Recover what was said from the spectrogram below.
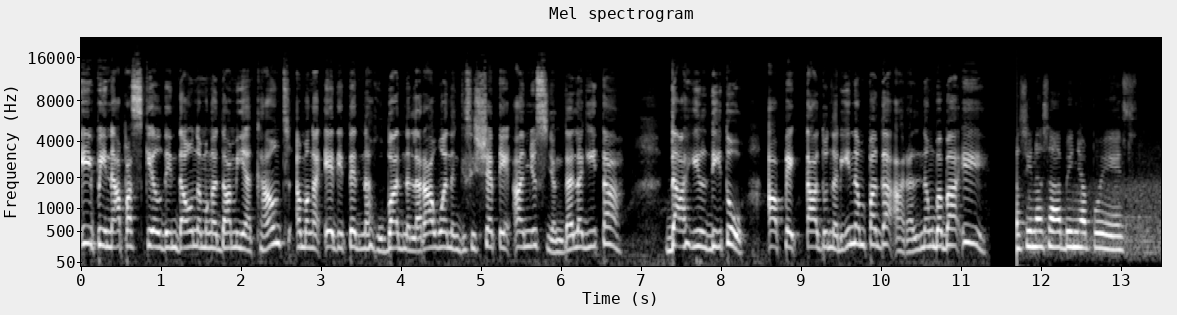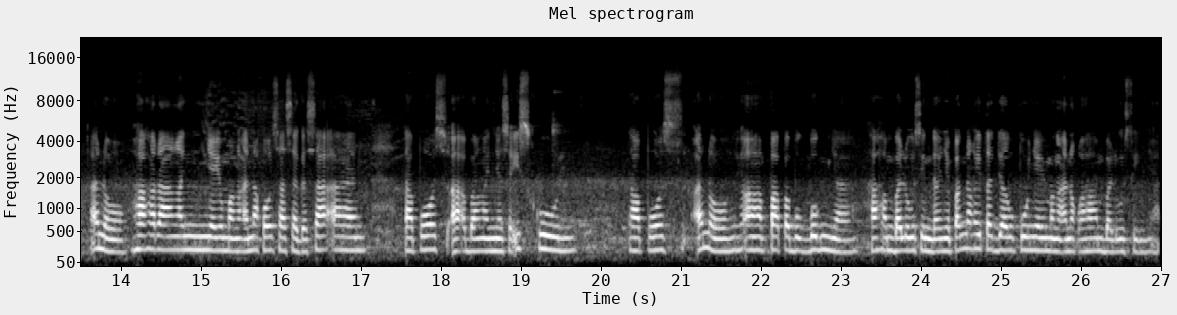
ipinapaskill din daw ng mga dummy account ang mga edited na hubad na larawan ng 17 anyos niyang dalagita. Dahil dito, apektado na rin ang pag-aaral ng babae. Sinasabi niya po is, ano, haharangan niya yung mga anak ko sa sagasaan, tapos aabangan niya sa school, tapos ano, ah, papabugbog niya, hahambalusin daw niya. Pag nakita daw po niya yung mga anak ko, hahambalusin niya.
